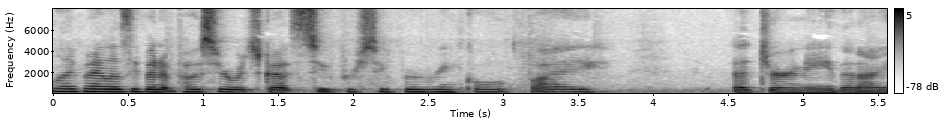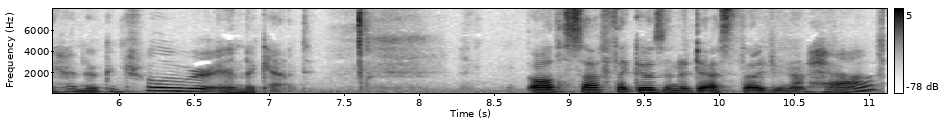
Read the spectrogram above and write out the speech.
like my Lizzie Bennet poster, which got super, super wrinkled by a journey that I had no control over, and a cat all the stuff that goes in a desk that I do not have.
